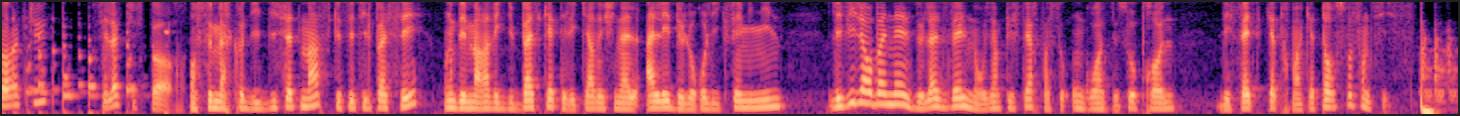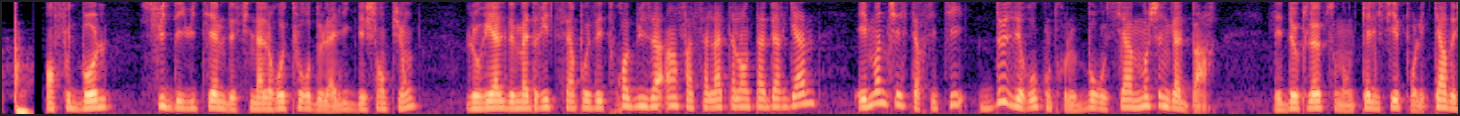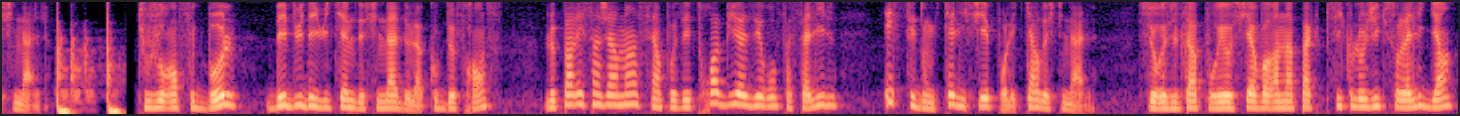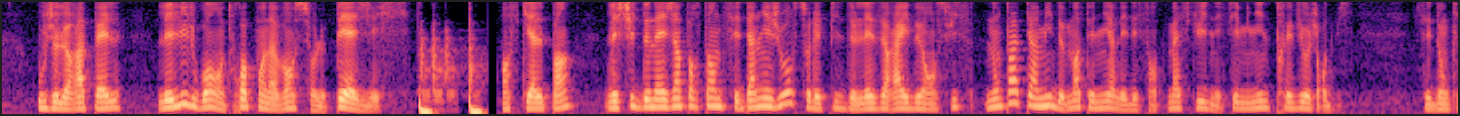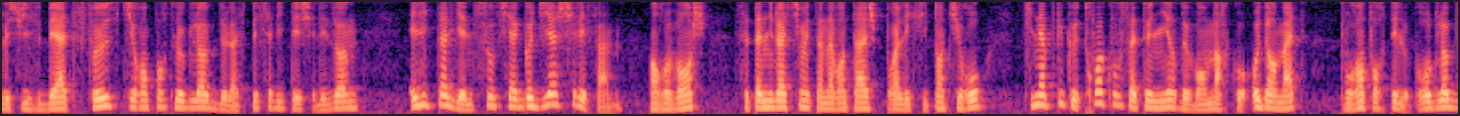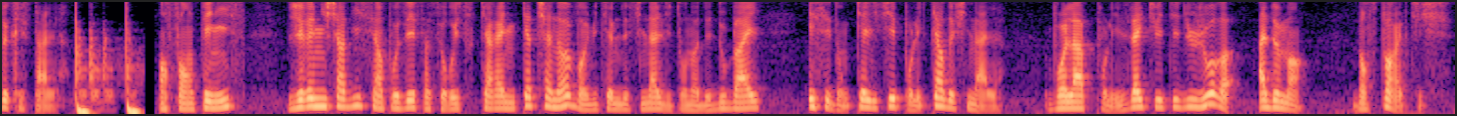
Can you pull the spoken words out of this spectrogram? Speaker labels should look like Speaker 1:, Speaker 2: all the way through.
Speaker 1: Sport Actu, c'est l'actu sport.
Speaker 2: En ce mercredi 17 mars, que s'est-il passé? On démarre avec du basket et les quarts de finale allés de l'Euroleague féminine. Les villes urbanaises de Lasvel n'ont rien pu faire face aux Hongroises de Sopron, défaite 94-66. En football, suite des huitièmes de finale retour de la Ligue des Champions, le Real de Madrid s'est imposé 3 buts à 1 face à l'Atalanta Bergame et Manchester City 2-0 contre le Borussia Mönchengladbach. Les deux clubs sont donc qualifiés pour les quarts de finale. Toujours en football, début des huitièmes de finale de la Coupe de France, le Paris Saint-Germain s'est imposé 3 buts à 0 face à Lille et s'est donc qualifié pour les quarts de finale. Ce résultat pourrait aussi avoir un impact psychologique sur la Ligue 1, où je le rappelle, les Lillois ont 3 points d'avance sur le PSG. En ski alpin, les chutes de neige importantes ces derniers jours sur les pistes de Laser 2 en Suisse n'ont pas permis de maintenir les descentes masculines et féminines prévues aujourd'hui. C'est donc le Suisse Beat Feuz qui remporte le globe de la spécialité chez les hommes et l'Italienne Sofia Goggia chez les femmes. En revanche, cette annulation est un avantage pour Alexis Pinturo qui n'a plus que 3 courses à tenir devant Marco Odermatt pour remporter le gros globe de cristal. Enfin en tennis, Jérémy Chardy s'est imposé face au russe Karen Kachanov en huitième de finale du tournoi de Dubaï et s'est donc qualifié pour les quarts de finale. Voilà pour les actualités du jour, à demain dans Sport Actif.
